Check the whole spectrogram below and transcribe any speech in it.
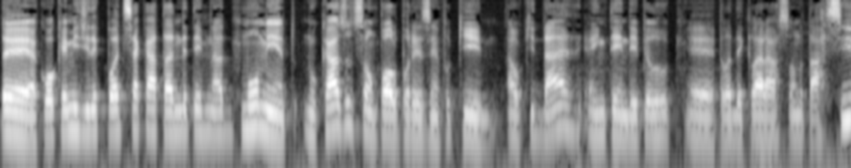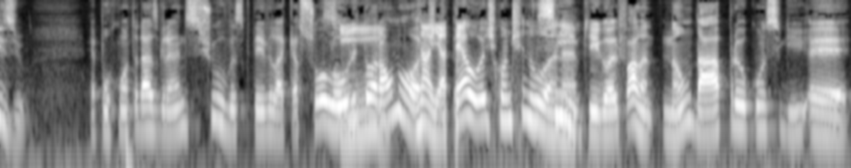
é, qualquer medida que pode ser acatada em determinado momento. No caso de São Paulo, por exemplo, que ao que dá a entender pelo, é, pela declaração do Tarcísio, é por conta das grandes chuvas que teve lá, que assolou Sim. o litoral norte. Não, e então, até hoje continua, sim, né? que igual ele falando, não dá para eu conseguir é,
